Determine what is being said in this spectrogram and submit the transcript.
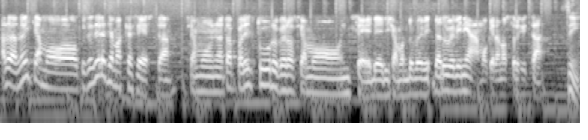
Allora, noi siamo, questa sera siamo a Caserta, siamo in una tappa del tour, però siamo in sede, diciamo, dove- da dove veniamo, che è la nostra città. Sì,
